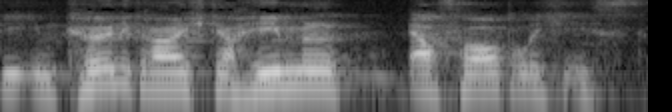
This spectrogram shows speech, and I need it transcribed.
die im Königreich der Himmel erforderlich ist.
